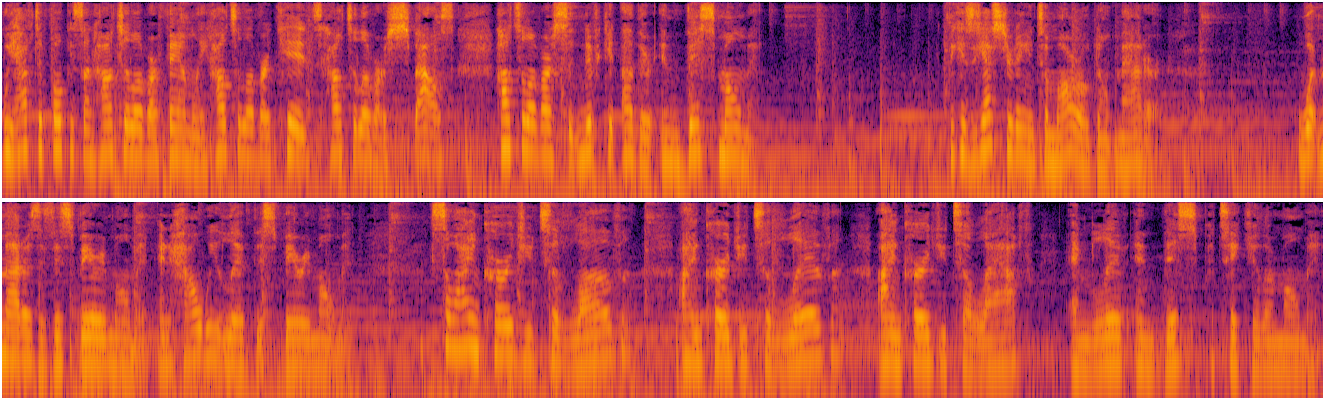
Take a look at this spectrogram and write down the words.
We have to focus on how to love our family, how to love our kids, how to love our spouse, how to love our significant other in this moment. Because yesterday and tomorrow don't matter. What matters is this very moment and how we live this very moment. So I encourage you to love. I encourage you to live. I encourage you to laugh and live in this particular moment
